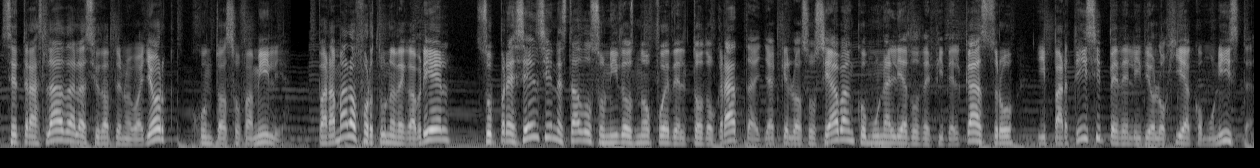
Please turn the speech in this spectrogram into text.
se traslada a la ciudad de Nueva York junto a su familia. Para mala fortuna de Gabriel, su presencia en Estados Unidos no fue del todo grata, ya que lo asociaban como un aliado de Fidel Castro y partícipe de la ideología comunista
